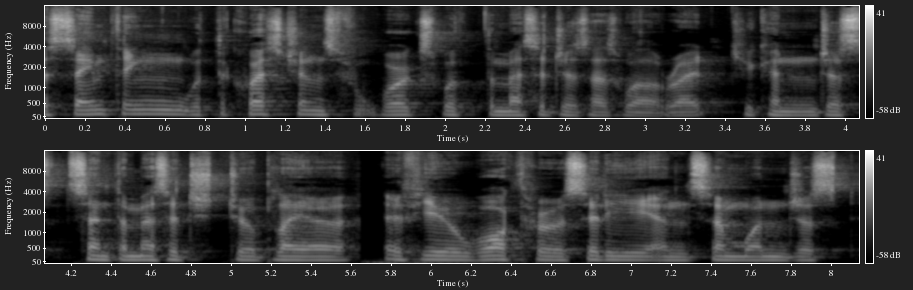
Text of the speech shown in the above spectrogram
the same thing with the questions works with the messages as well, right? You can just send the message to a player. If you walk through a city and someone just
